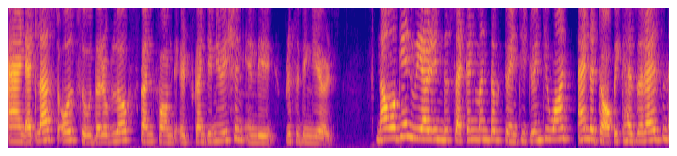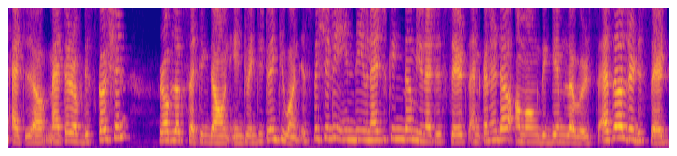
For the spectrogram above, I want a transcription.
and at last also the Roblox confirmed its continuation in the preceding years. Now again we are in the second month of 2021 and a topic has arisen as a matter of discussion Roblox shutting down in 2021 especially in the United Kingdom, United States and Canada among the game lovers. As I already said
